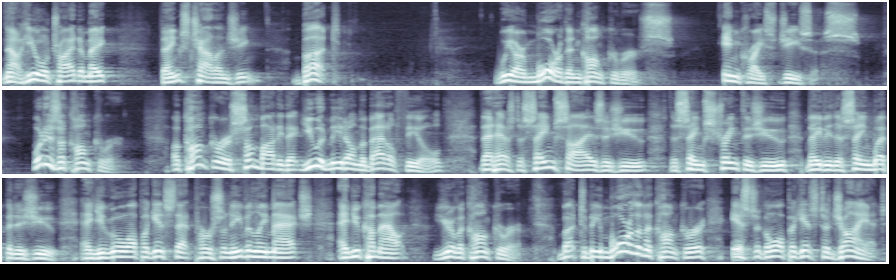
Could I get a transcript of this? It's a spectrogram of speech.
Now, he will try to make things challenging, but we are more than conquerors in Christ Jesus. What is a conqueror? A conqueror is somebody that you would meet on the battlefield that has the same size as you, the same strength as you, maybe the same weapon as you. And you go up against that person, evenly matched, and you come out, you're the conqueror. But to be more than a conqueror is to go up against a giant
